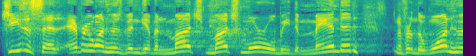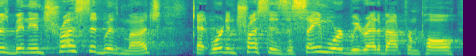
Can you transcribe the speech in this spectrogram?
Jesus said, everyone who has been given much, much more will be demanded. And from the one who has been entrusted with much, that word entrusted is the same word we read about from Paul,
